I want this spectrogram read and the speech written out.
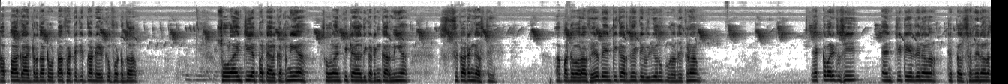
ਆਪਾਂ ਗਾਡਰ ਦਾ ਟੋਟਾ ਫਿੱਟ ਕੀਤਾ 1.5 ਫੁੱਟ ਦਾ। 16 ਇੰਚੀ ਆਪਾਂ ਟਾਇਲ ਕੱਟਣੀ ਆ 16 ਇੰਚੀ ਟਾਇਲ ਦੀ ਕਟਿੰਗ ਕਰਨੀ ਆ ਸਕਟਿੰਗ ਵਾਸਤੇ। ਆਪਾਂ ਦੁਬਾਰਾ ਫਿਰ ਬੇਨਤੀ ਕਰਦੇ ਹਾਂ ਕਿ ਵੀਡੀਓ ਨੂੰ ਪੂਰਾ ਦੇਖਣਾ। ਇੱਕ ਵਾਰੀ ਤੁਸੀਂ ਐਂਚੀ ਟੇਪ ਦੇ ਨਾਲ ਤੇ ਪੈਲਸਨ ਦੇ ਨਾਲ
